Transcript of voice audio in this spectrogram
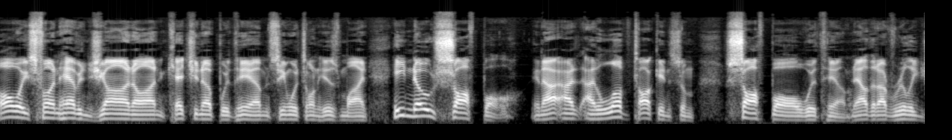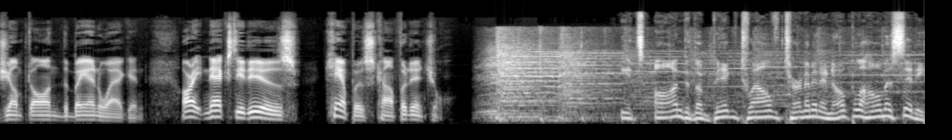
always fun having John on, catching up with him, seeing what's on his mind. He knows softball, and I, I, I love talking some softball with him now that I've really jumped on the bandwagon. All right, next it is Campus Confidential. It's on to the Big 12 tournament in Oklahoma City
